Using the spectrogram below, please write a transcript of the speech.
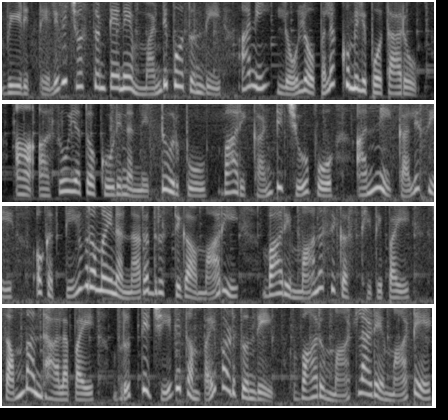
వీడి తెలివి చూస్తుంటేనే మండిపోతుంది అని లోలోపల కుమిలిపోతారు. ఆ అసూయతో కూడిన నిట్టూర్పు వారి కంటి చూపు అన్నీ కలిసి ఒక తీవ్రమైన నరదృష్టిగా మారి వారి మానసిక స్థితిపై సంబంధాలపై వృత్తి జీవితంపై పడుతుంది. వారు మాట్లాడే మాటే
